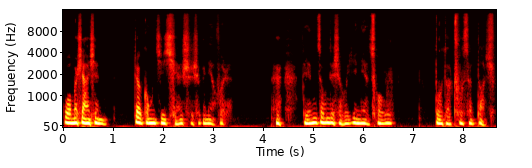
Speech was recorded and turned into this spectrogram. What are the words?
我们相信，这公鸡前世是个念佛人，临终的时候一念错误，堕到出生道去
